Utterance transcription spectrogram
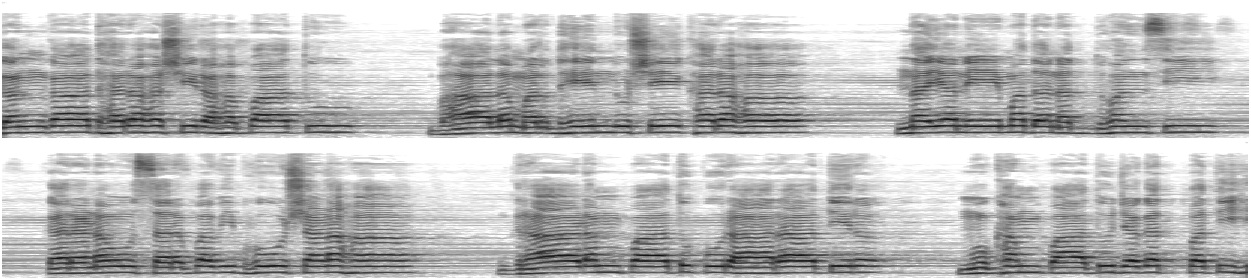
गङ्गाधरः शिरः पातु भालमर्धेन्दुशेखरः नयने मदनध्वंसी कर्णौ सर्पविभूषणः घ्राणं पातु पुरारातिर्मुखं पातु जगत्पतिः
